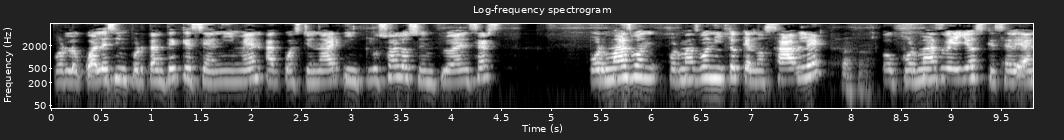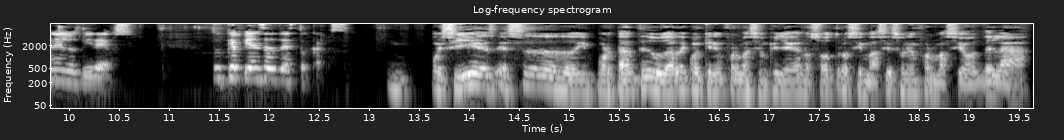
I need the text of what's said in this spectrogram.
por lo cual es importante que se animen a cuestionar incluso a los influencers, por más, por más bonito que nos hable o por más bellos que se vean en los videos. ¿Tú qué piensas de esto, Carlos? Pues sí, es, es eh, importante dudar de cualquier información que llegue a nosotros y más si es una información de la,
